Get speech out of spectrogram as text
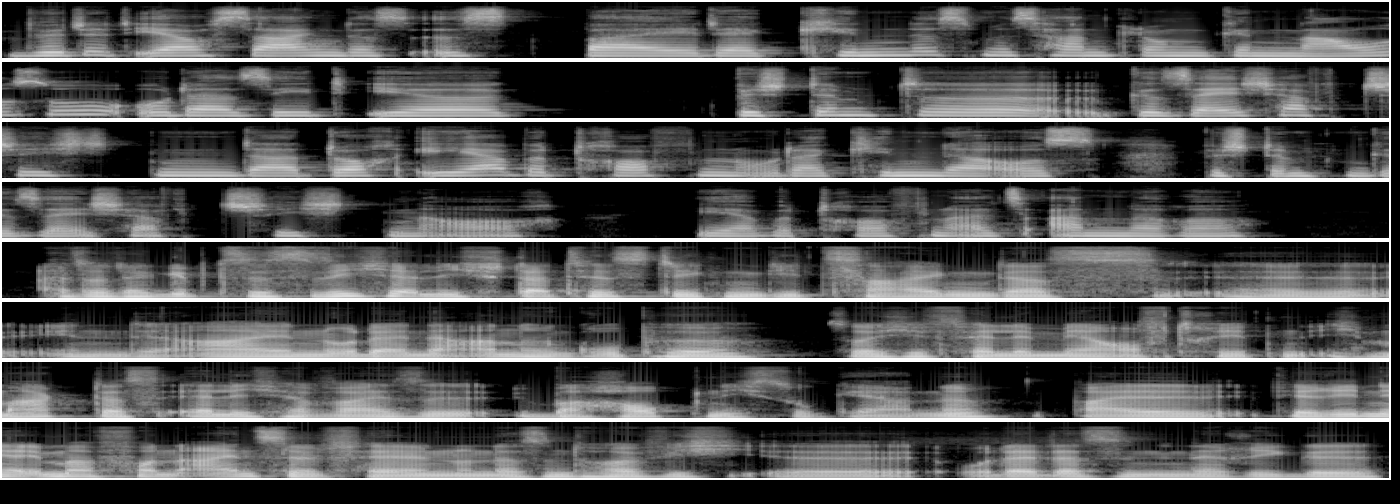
Würdet ihr auch sagen, das ist bei der Kindesmisshandlung genauso oder seht ihr bestimmte Gesellschaftsschichten da doch eher betroffen oder Kinder aus bestimmten Gesellschaftsschichten auch eher betroffen als andere? Also da gibt es sicherlich Statistiken, die zeigen, dass äh, in der einen oder in der anderen Gruppe solche Fälle mehr auftreten. Ich mag das ehrlicherweise überhaupt nicht so gerne, weil wir reden ja immer von Einzelfällen und das sind häufig äh, oder das sind in der Regel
